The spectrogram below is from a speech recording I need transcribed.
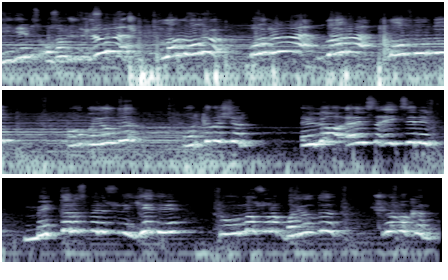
İyi değil misin? O zaman şuradaki. Lan ne oluyor? Lan! Lan! Lan vurdum. Aa bayıldı. Arkadaşlar Ela Elsa Eksen'in McDonald's menüsünü yedi ve ondan sonra bayıldı. Şuna bakın.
